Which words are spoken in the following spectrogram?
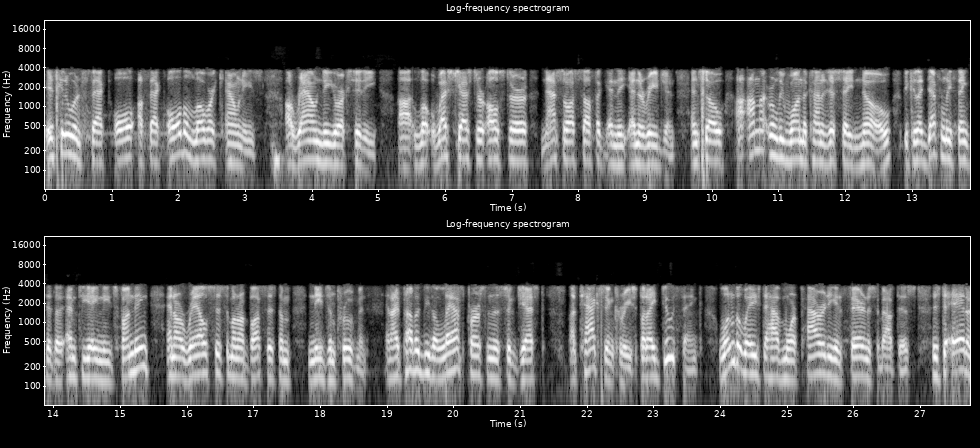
It's going to affect all affect all the lower counties around New York City uh, Westchester, Ulster, Nassau, Suffolk, and the and the region. And so I, I'm not really one to kind of just say no because I definitely think that the MTA needs funding and our rail system and our bus system needs improvement. And I'd probably be the last person to suggest a tax increase, but I do think one of the ways to have more parity and fairness about this is to add a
